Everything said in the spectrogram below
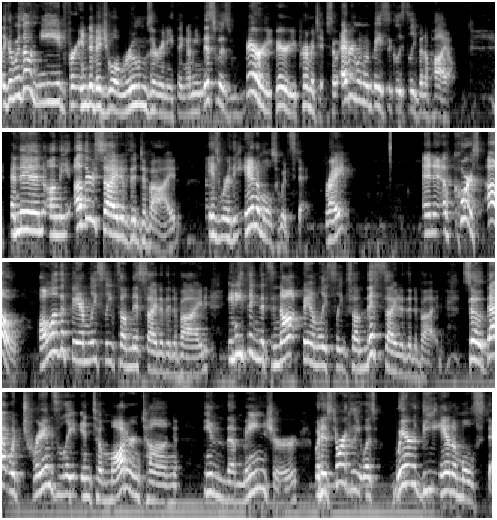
Like there was no need for individual rooms or anything. I mean, this was very, very primitive. So everyone would basically sleep in a pile. And then on the other side of the divide is where the animals would stay, right? And of course, oh, all of the family sleeps on this side of the divide. Anything that's not family sleeps on this side of the divide. So that would translate into modern tongue in the manger, but historically it was where the animals stay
